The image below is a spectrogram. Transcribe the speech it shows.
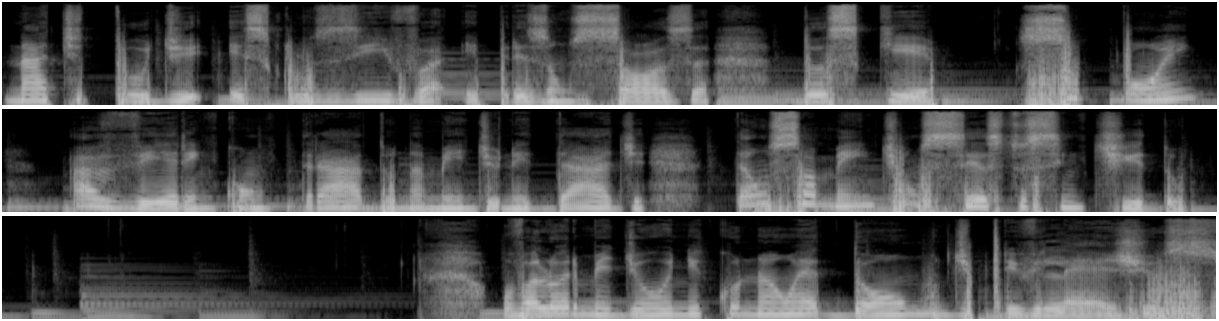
na atitude exclusiva e presunçosa dos que supõem haver encontrado na mediunidade tão somente um sexto sentido. O valor mediúnico não é dom de privilégios,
